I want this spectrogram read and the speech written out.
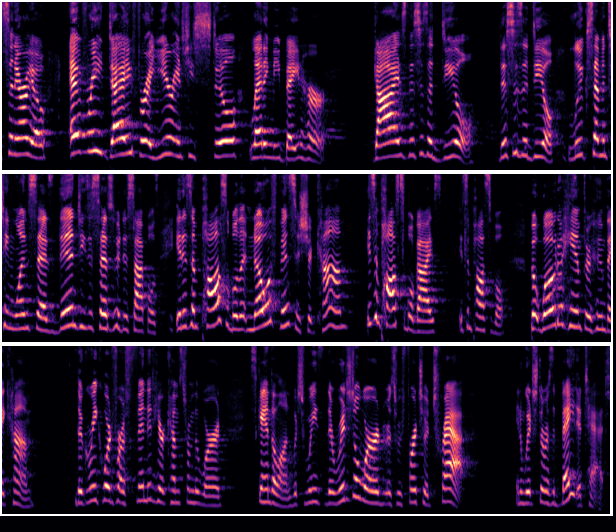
scenario every day for a year and she's still letting me bait her. Guys, this is a deal. This is a deal. Luke 17, 1 says, Then Jesus says to his disciples, It is impossible that no offenses should come. It's impossible, guys. It's impossible. But woe to him through whom they come. The Greek word for offended here comes from the word scandalon, which means the original word is referred to a trap in which there was a bait attached.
